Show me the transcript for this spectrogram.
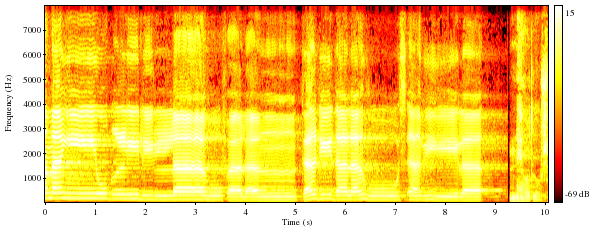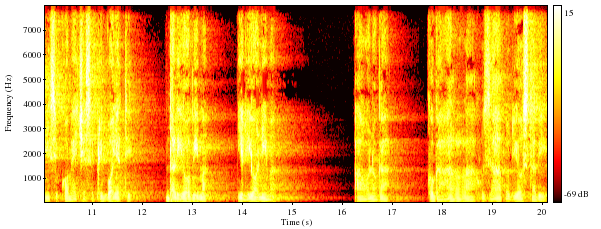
ومن يضلل الله فلن تجد له سبيلا Neodlučni si kome će se priboljeti, da li ovima ili onima, a onoga koga Allah u zabludi ostavi,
